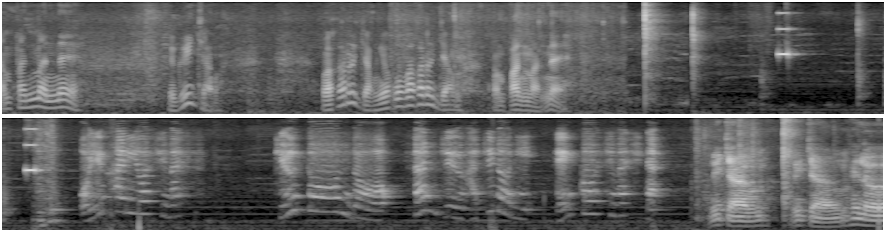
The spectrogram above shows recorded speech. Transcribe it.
Ampan man ne. Sugui jang. Wakaru jang. Yoko wakaru jang. Ampan man ne. お Richang. Richang. Hello.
